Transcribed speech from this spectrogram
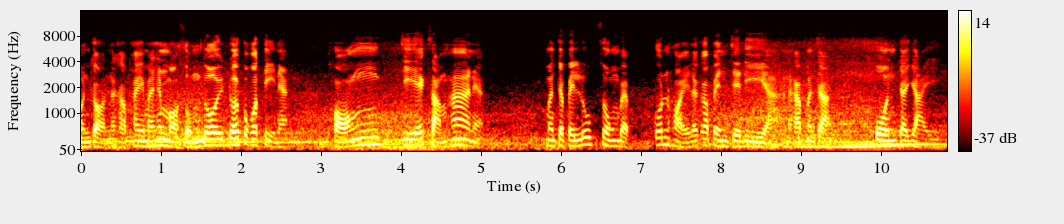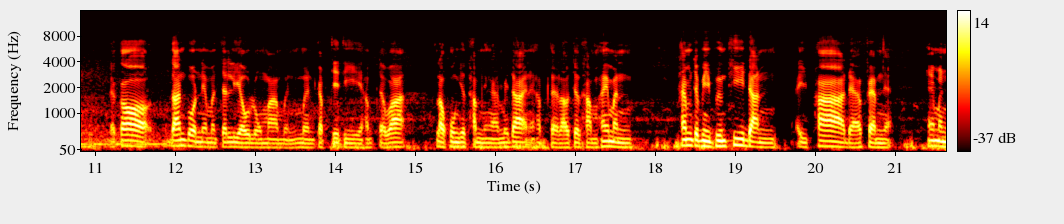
มันก่อนนะครับ ให้มันให้เหมาะสมโดยโดยปกติเนี่ยของ GX 3 5เนี่ย มันจะเป็นรูปทรงแบบก้นหอยแล้วก็เป็นเจดีอะนะครับ มันจะโคนจะใหญ่ แล้วก็ด้านบนเนี่ยมันจะเรียวลงมาเหมือนเหมือนกับเจดีครับ แต่ว่าเราคงจะทำอย่างนั้นไม่ได้นะครับ แต่เราจะทำให้มันให้มันจะมีพื้นที่ดันไอ้ผ้าแดร์แฟมเนี่ย ให้มัน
